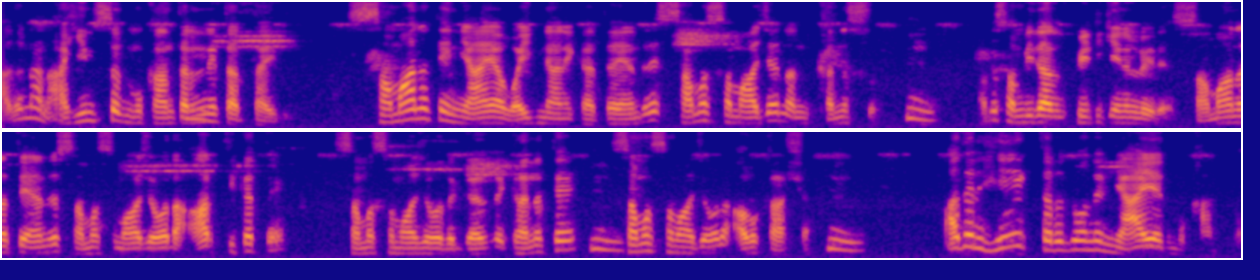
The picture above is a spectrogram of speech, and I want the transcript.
ಅದು ನಾನು ಅಹಿಂಸದ ಮುಖಾಂತರನೇ ತರ್ತಾ ಇದ್ದೀನಿ. ಸಮಾನತೆ ನ್ಯಾಯ ವೈಜ್ಞಾನಿಕತೆ ಅಂದ್ರೆ ಸಮ ಸಮಾಜ ನನ್ನ ಕನಸು. ಅದು ಸಂವಿಧಾನದ ಪೀಠಿಕೆನಲ್ಲೂ ಇದೆ. ಸಮಾನತೆ ಅಂದ್ರೆ ಸಮ ಸಮಾಜವಾದ ಆರ್ಥಿಕತೆ ಸಮ ಸಮಾಜವಾದ ಘನ- ಘನತೆ ಸಮ ಸಮಾಜವಾದ ಅವಕಾಶ. ಅದನ್ನ ಹೇಗ್ ತರದು ಅಂದ್ರೆ ನ್ಯಾಯದ ಮುಖಾಂತರ.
